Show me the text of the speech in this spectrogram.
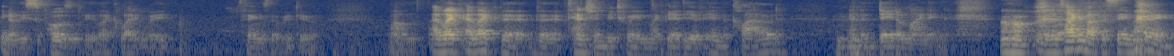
you know these supposedly like lightweight things that we do. Um, I like I like the the tension between like the idea of in the cloud and then data mining. uh-huh. They're talking about the same thing,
